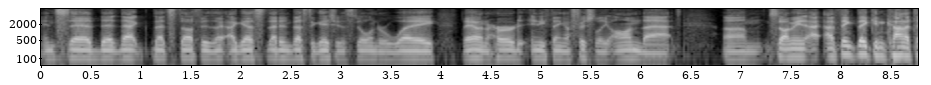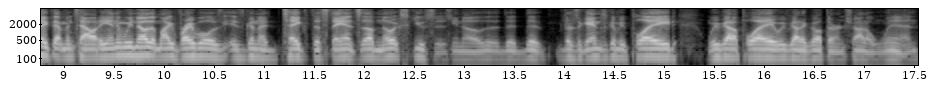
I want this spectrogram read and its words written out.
and said that, that that stuff is, I guess, that investigation is still underway. They haven't heard anything officially on that. Um, so, I mean, I, I think they can kind of take that mentality. And we know that Mike Vrabel is, is going to take the stance of no excuses. You know, the, the, the, there's a game that's going to be played. We've got to play. We've got to go out there and try to win.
